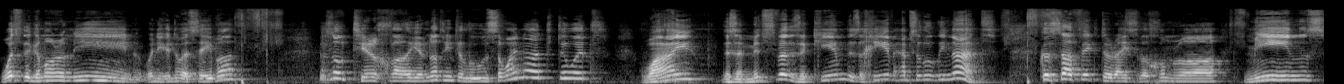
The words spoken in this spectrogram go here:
What's the Gemara mean when you can do a Seba? There's no tircha, you have nothing to lose, so why not do it? Why? There's a mitzvah, there's a kiyum, there's a chiv? Absolutely not. Because Safik Derais Chumra means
